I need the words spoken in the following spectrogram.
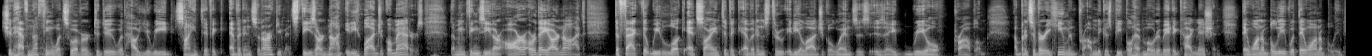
should have nothing whatsoever to do with how you read scientific evidence and arguments. These are not ideological matters. I mean, things either are or they are not. The fact that we look at scientific evidence through ideological lenses is a real problem. Uh, but it's a very human problem because people have motivated cognition. They want to believe what they want to believe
